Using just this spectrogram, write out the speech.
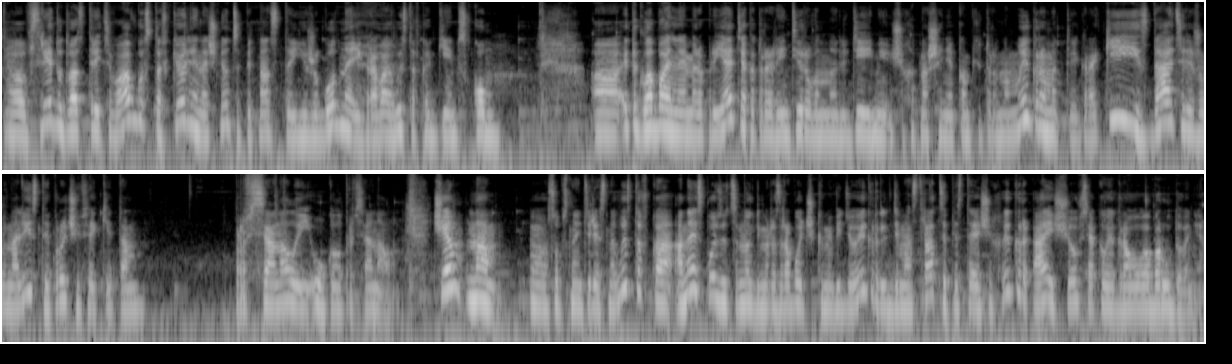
В среду 23 августа в Кёльне начнется 15-я ежегодная игровая выставка Gamescom. А, это глобальное мероприятие, которое ориентировано на людей, имеющих отношение к компьютерным играм. Это игроки, издатели, журналисты и прочие всякие там профессионалы и околопрофессионалы. Чем нам Э, собственно, интересная выставка. Она используется многими разработчиками видеоигр для демонстрации предстоящих игр, а еще всякого игрового оборудования.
